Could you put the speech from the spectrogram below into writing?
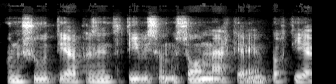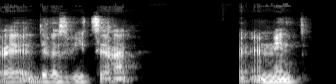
conosciuti e rappresentativi sono Sommer, che è un portiere della Svizzera, ment-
